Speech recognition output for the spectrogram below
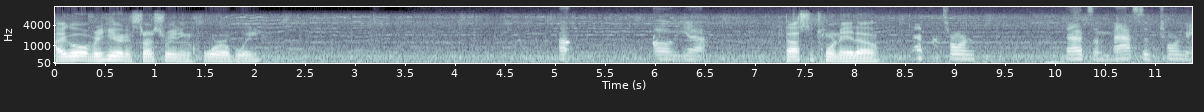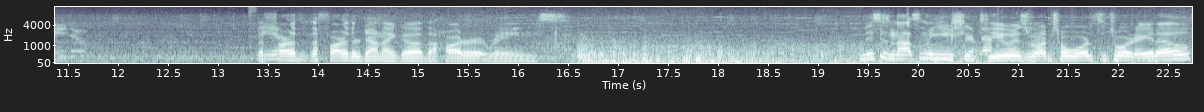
I go over here and it starts raining horribly. Oh yeah, That's the tornado. that's a torn. That's a massive tornado. The farther the farther down I go, the harder it rains. This is not something you should do. Is run towards the tornado.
